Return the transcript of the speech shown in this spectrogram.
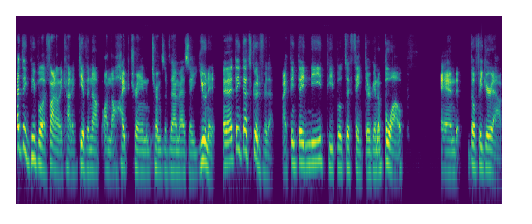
I think people have finally kind of given up on the hype train in terms of them as a unit. And I think that's good for them. I think they need people to think they're going to blow and they'll figure it out.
